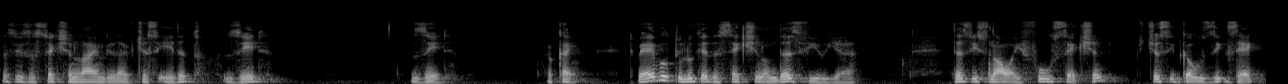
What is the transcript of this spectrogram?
this is a section line that I've just added Z Z. Okay. To be able to look at the section on this view here this is now a full section. It's just it goes zigzag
